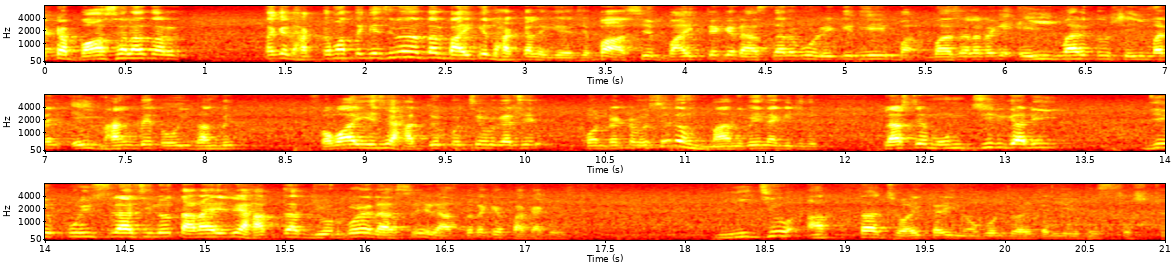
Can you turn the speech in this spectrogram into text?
একটা বাসওয়ালা তার তাকে ধাক্কা মারতে গেছিল না, তার বাইকে ধাক্কা লেগে গেছে বা সে বাইকটাকে রাস্তার উপর রেখে দিয়ে বা- বাসওয়ালাটাকে এই মারে তো সেই মারে, এই ভাঙবে তো ওই ভাঙবে। সবাই এসে হাত জোর করছে ওর কাছে কন্ট্রাক্টর বসে তো মানবেই না কিছুতে। লাস্টে মন্ত্রীর গাড়ি যে পুলিশরা ছিল, তারা এসে হাত হাত জোর করে লাস্টে রাস্তাটাকে ফাঁকা করেছে। নিজ আত্মা জয়কারী, নগর জয়কারী, এটা শ্রেষ্ঠ।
